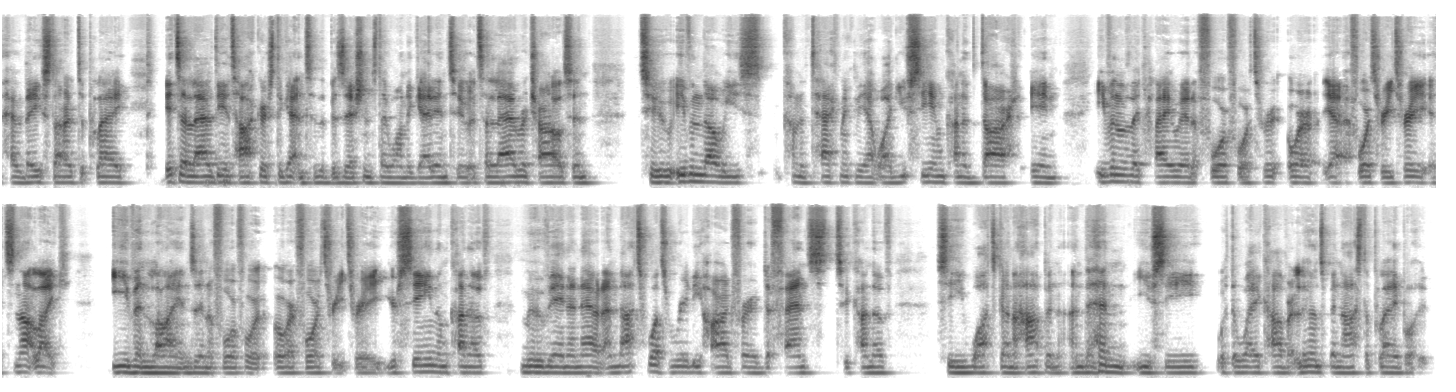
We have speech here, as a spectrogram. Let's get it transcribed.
how they started to play, it's allowed the attackers to get into the positions they want to get into. It's allowed Richarlison to, even though he's kind of technically out wide, you see him kind of dart in. Even though they play with a four four three or yeah, a four three three, it's not like even lines in a four four or a four three three. You're seeing them kind of move in and out, and that's what's really hard for a defense to kind of see what's going to happen. And then you see with the way Calvert Lewin's been asked to play, but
